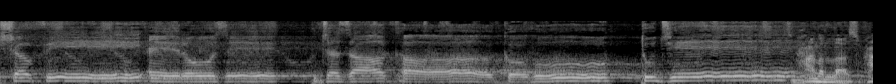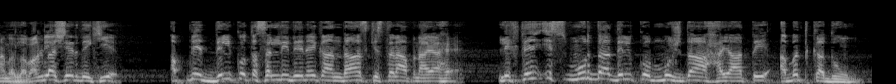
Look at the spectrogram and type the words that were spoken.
شفیع روزے جزا کا کہو تجھے۔ سبحان اللہ سبحان اللہ۔ اگلا شعر دیکھیے۔ اپنے دل کو تسلی دینے کا انداز کس طرح اپنایا ہے؟ لکھتے ہیں، اس مردہ دل کو مجدہ حیات ابد کا دوں۔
